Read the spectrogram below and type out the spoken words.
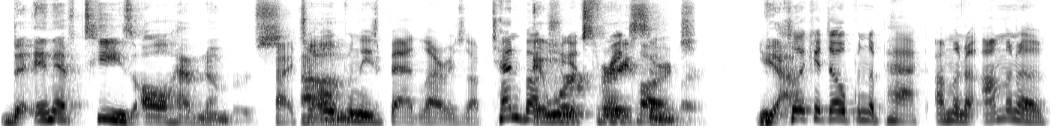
The NFTs all have numbers. All right, so Um, open these bad Larrys up. Ten bucks, It you get works three very cards. similar. You Yeah. click it to open the pack. I'm gonna. I'm gonna.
